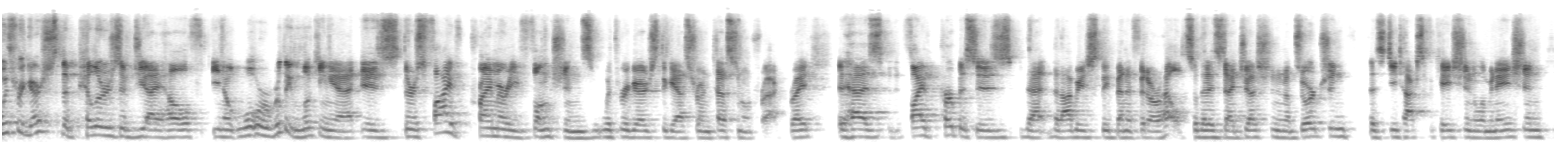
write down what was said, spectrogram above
With regards to the pillars of GI health, you know, what we're really looking at is there's five primary functions with regards to the gastrointestinal tract, right? It has five purposes that that obviously benefit our health. So that is digestion and absorption, that's detoxification, elimination.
